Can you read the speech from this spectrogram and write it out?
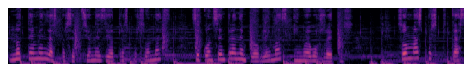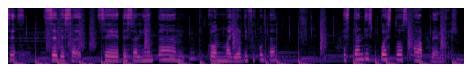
no temen las percepciones de otras personas, se concentran en problemas y nuevos retos. Son más perspicaces, se, desalientan con mayor dificultad, están dispuestos a aprender.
